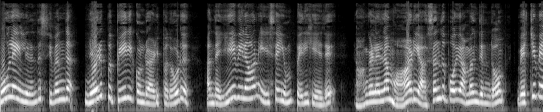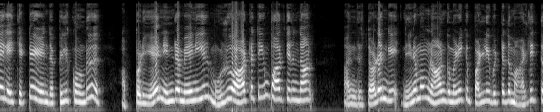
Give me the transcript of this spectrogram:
மூலையிலிருந்து சிவந்த நெருப்பு பீறிக்கொண்டு அடிப்பதோடு அந்த ஈவிலான இசையும் பெருகியது. நாங்களெல்லாம் ஆடி அசந்து போய் அமர்ந்திருந்தோம். வெற்றிவேலை திட்ட இழந்த பிலிக்கொண்டு அப்படியே நின்ற மேனியில் முழு ஆட்டத்தையும் பார்த்திருந்தான். அன்று தொடங்கி தினமும் நான்கு மணிக்கு பள்ளி விட்டதும் அடித்து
